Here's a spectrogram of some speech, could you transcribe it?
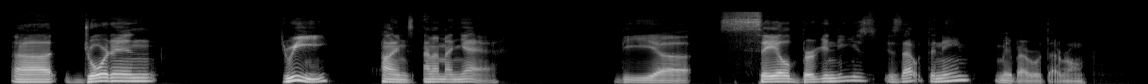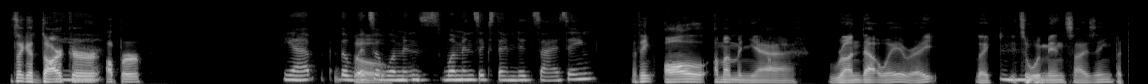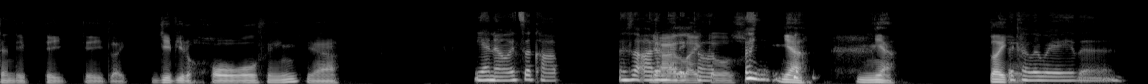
Uh, Jordan three times à ma manière. The uh Sail Burgundies. Is that the name? Maybe I wrote that wrong. It's like a darker Yeah. upper. Yep. The it's a So- women's women's extended sizing. I think all à run that way, right? Like it's a Mhm. women's sizing, but then they they they like give you the whole thing. Yeah. Yeah, no, it's a cop. It's an Yeah, I automatic like cop. those. Yeah. Yeah. Like The colorway, the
